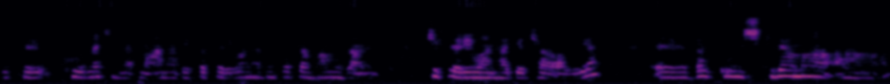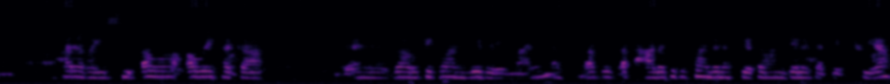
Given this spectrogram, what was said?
بتر کور نەچن معانا بێتە سەریوان هاتن سەرکەم هەموو زانن چ سەریوان هاتێ چاویە بس مشكلة ما هر رئيسي أو أو هكا زارو كتوان ويدري معي أبد أف حالة تسان دنسية طبعا جل كتير شوية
